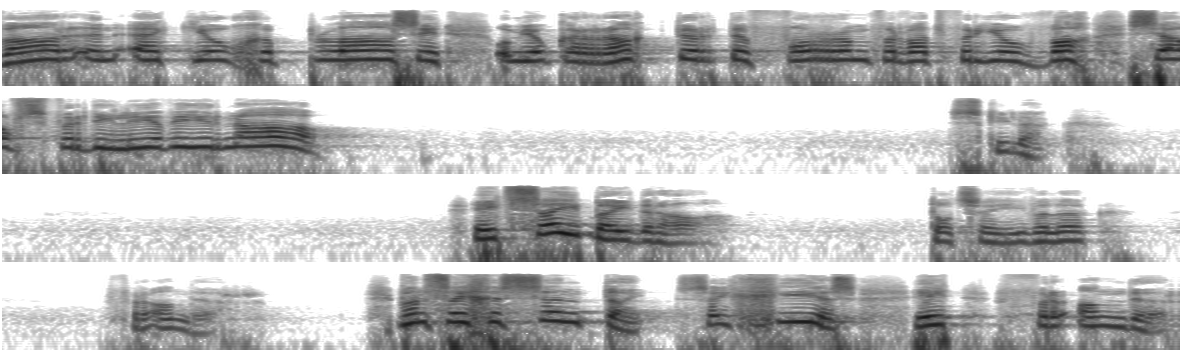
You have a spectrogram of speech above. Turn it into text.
waarin ek jou geplaas het om jou karakter te vorm vir wat vir jou wag, selfs vir die lewe hierna. Skielik het sy bydra tot sy huwelik verander. Want sy gesindheid, sy gees het verander.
